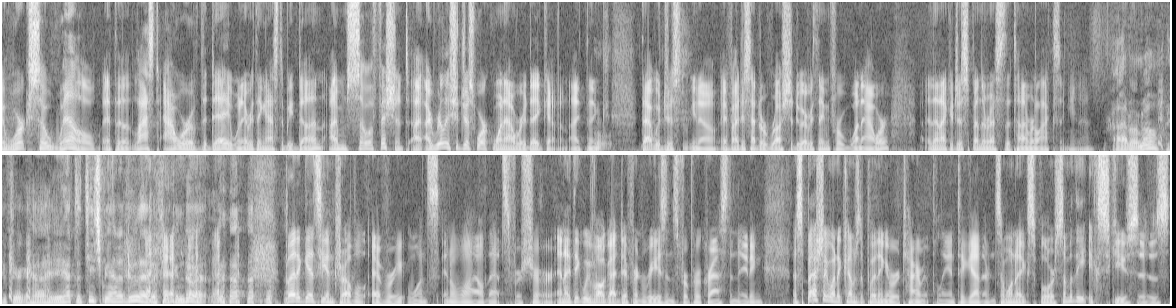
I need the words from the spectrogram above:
I work so well at the last hour of the day when everything has to be done. I'm so efficient. I, I really should just work one hour a day, Kevin. I think that would just, you know, if I just had to rush to do everything for one hour, and then I could just spend the rest of the time relaxing, you know. I don't know if you're. Uh, you have to teach me how to do that if you can do it. but it gets you in trouble every once in a while, that's for sure. And I think we've all got different reasons for procrastinating, especially when it comes to putting a retirement plan together. And so I want to explore some of the excuses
